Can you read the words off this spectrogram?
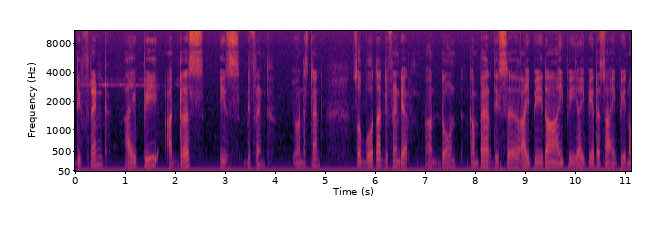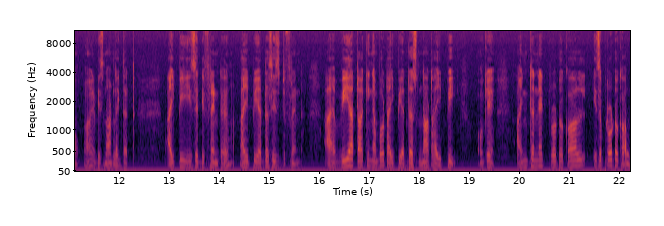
different. Ip address is different. You understand? So both are different here. Uh, don't compare this uh, ip the ip ip address ip no uh, it is not like that. Ip is a different ip address is different. We are talking about ip address not ip okay? Internet protocol is a protocol.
